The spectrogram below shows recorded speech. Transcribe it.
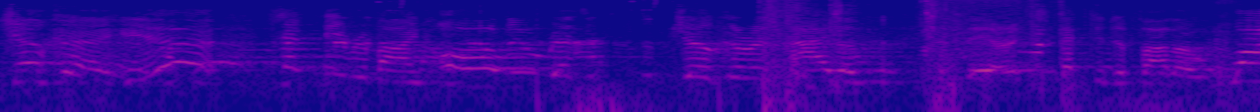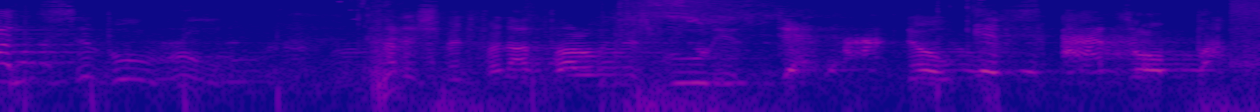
Joker here. Let me remind all new residents of Joker Asylum that they are expected to follow one simple rule. Punishment for not following this rule is death. No ifs, ands, or buts.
